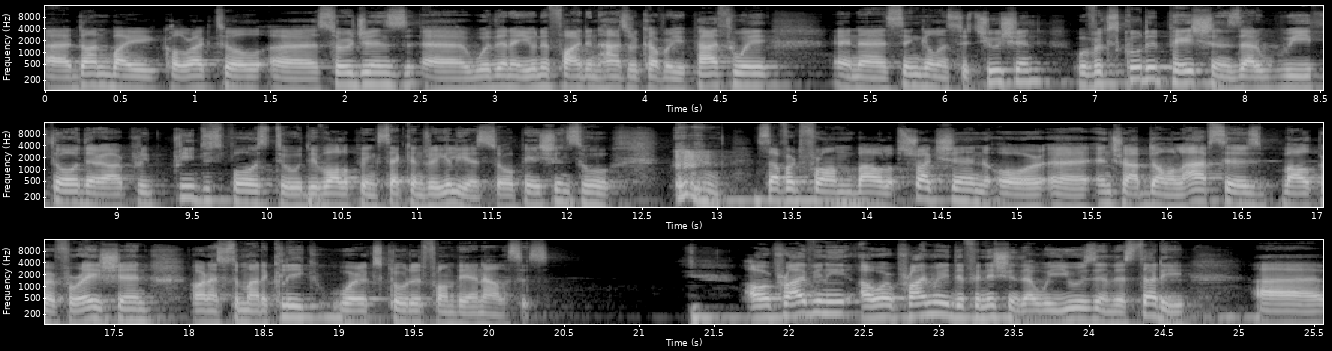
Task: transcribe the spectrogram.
uh, done by colorectal uh, surgeons uh, within a unified enhanced recovery pathway in a single institution. We've excluded patients that we thought that are predisposed to developing secondary ileus. So patients who suffered from bowel obstruction or uh, intra-abdominal abscess, bowel perforation, or anastomotic leak were excluded from the analysis. Our primary, our primary definition that we use in the study uh,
